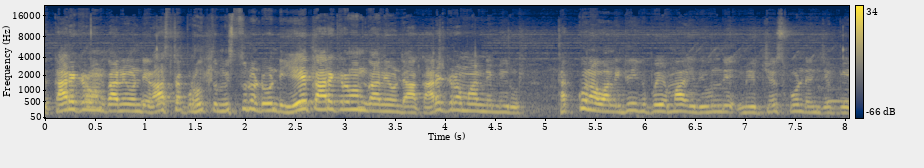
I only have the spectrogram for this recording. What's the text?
కార్యక్రమం కానివ్వండి రాష్ట్ర ప్రభుత్వం ఇస్తున్నటువంటి ఏ కార్యక్రమం కానివ్వండి ఆ కార్యక్రమాన్ని మీరు తక్కువ వాళ్ళ ఇంటికి పోయమ్మా ఇది ఉంది మీరు చేసుకోండి అని చెప్పి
